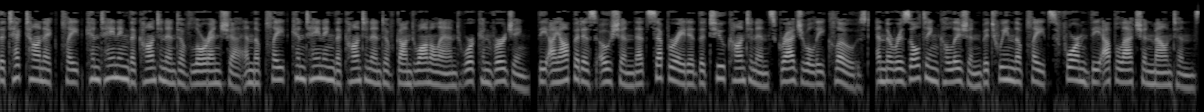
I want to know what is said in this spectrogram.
the tectonic plate containing the continent of Laurentia and the plate containing the continent of Gondwanaland were converging, the Iapetus Ocean that separated the two continents gradually closed, and the resulting collision between the plates formed the Appalachian Mountains.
